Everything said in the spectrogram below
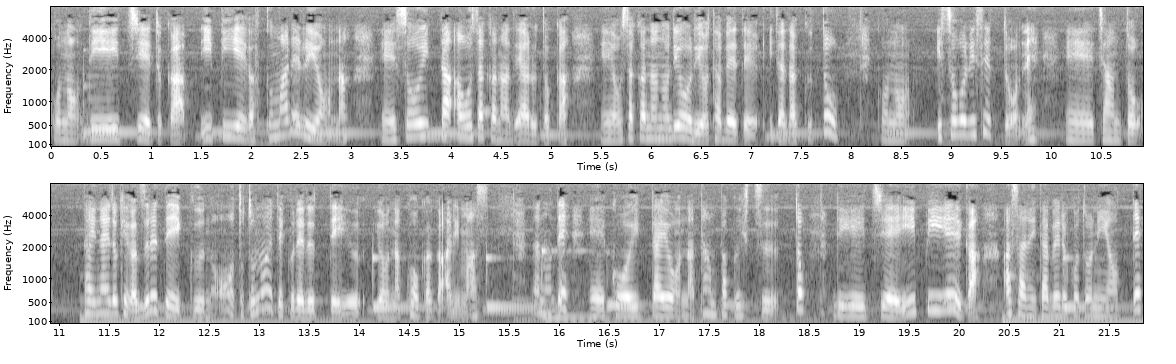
この DHA とか EPA が含まれるような、えー、そういった青魚であるとか、えー、お魚の料理を食べていただくとこのイソリセットをね、えー、ちゃんと体内時計がずれていくのを整えてくれるっていうような効果があります。なので、えー、こういったようなタンパク質と DHA、EPA が朝に食べることによって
